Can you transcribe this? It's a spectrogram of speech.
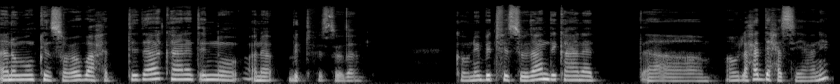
أنا ممكن صعوبة أحددها كانت إنه أنا بت في السودان. كوني بت في السودان دي كانت آه أو لحد حسي يعني.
